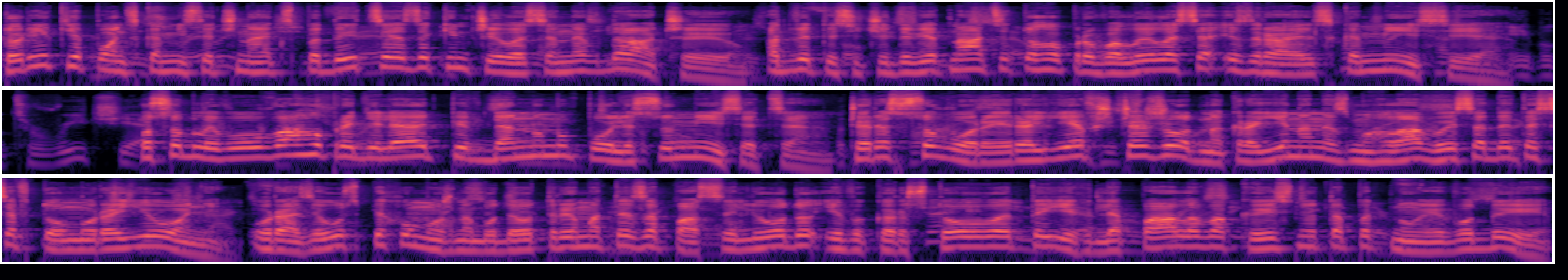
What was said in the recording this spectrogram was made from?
Торік японська місячна експедиція закінчилася невдачею, а 2019-го провалилася ізраїльська місія. Особливу увагу приділяють південному полюсу місяця. Через суворий рельєф ще жодна країна не змогла висадитися в тому районі. У разі успіху можна буде отримати запаси льоду і використовувати їх для палива, кисню та питної води.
